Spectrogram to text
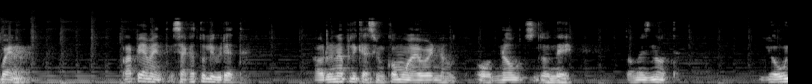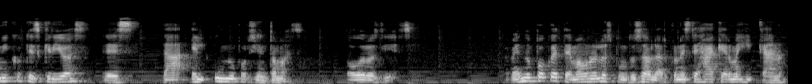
Bueno, rápidamente, saca tu libreta. Abre una aplicación como Evernote o Notes donde tomes nota. lo único que escribas es da el 1% más todos los días. Cambiando un poco de tema, uno de los puntos a hablar con este hacker mexicano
